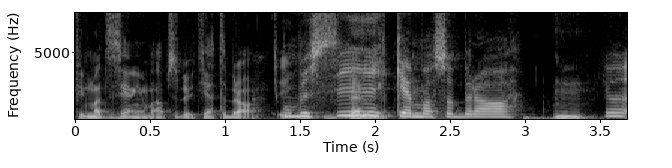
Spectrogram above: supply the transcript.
filmatiseringen var absolut jättebra. och musiken var så bra. Mm. Ja,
